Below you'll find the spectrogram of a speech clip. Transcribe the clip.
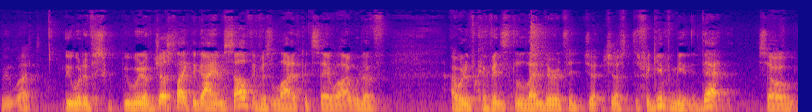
We what? We would have, we would have just like the guy himself, if he was alive, could say, well, I would have, I would have convinced the lender to ju- just to forgive me the debt. So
